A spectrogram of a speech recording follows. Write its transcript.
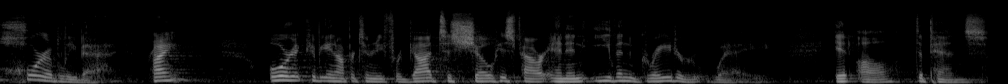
horribly bad, right? Or it could be an opportunity for God to show his power in an even greater way. It all depends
